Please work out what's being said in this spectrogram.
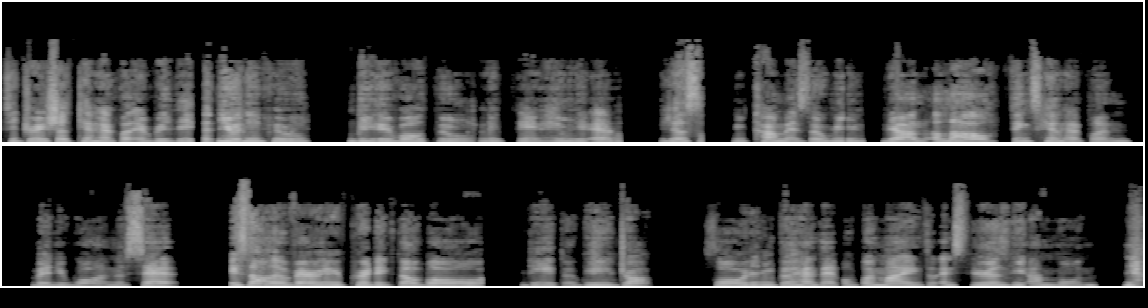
situations can happen every day. You need to be able to maintain and just come as a win. Yeah, a lot of things can happen when you work on the set. It's not a very predictable day to day job. So you need to have that open mind to experience the unknown. Yeah.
